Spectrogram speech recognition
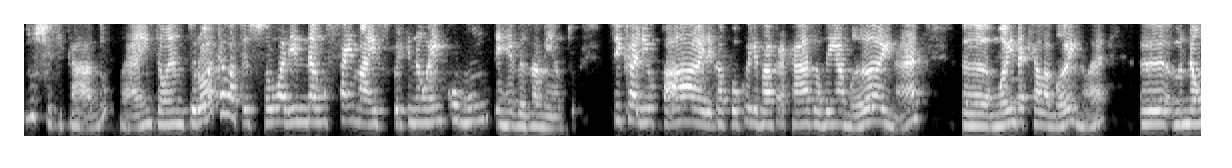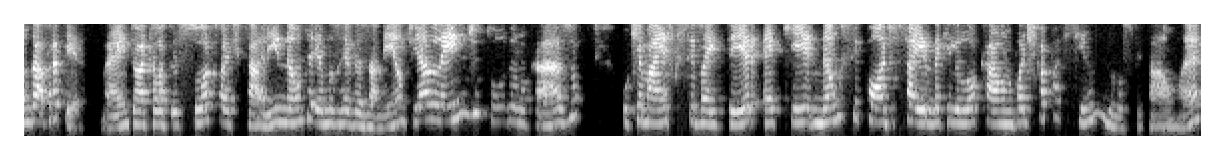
justificado, né? Então entrou aquela pessoa ali, não sai mais, porque não é incomum ter revezamento. Fica ali o pai, daqui a pouco ele vai para casa, vem a mãe, né? Uh, mãe daquela mãe, não é? Uh, não dá para ter, né? Então aquela pessoa que vai ficar ali, não teremos revezamento, e além de tudo, no caso, o que mais que se vai ter é que não se pode sair daquele local, não pode ficar passeando no hospital, não é?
